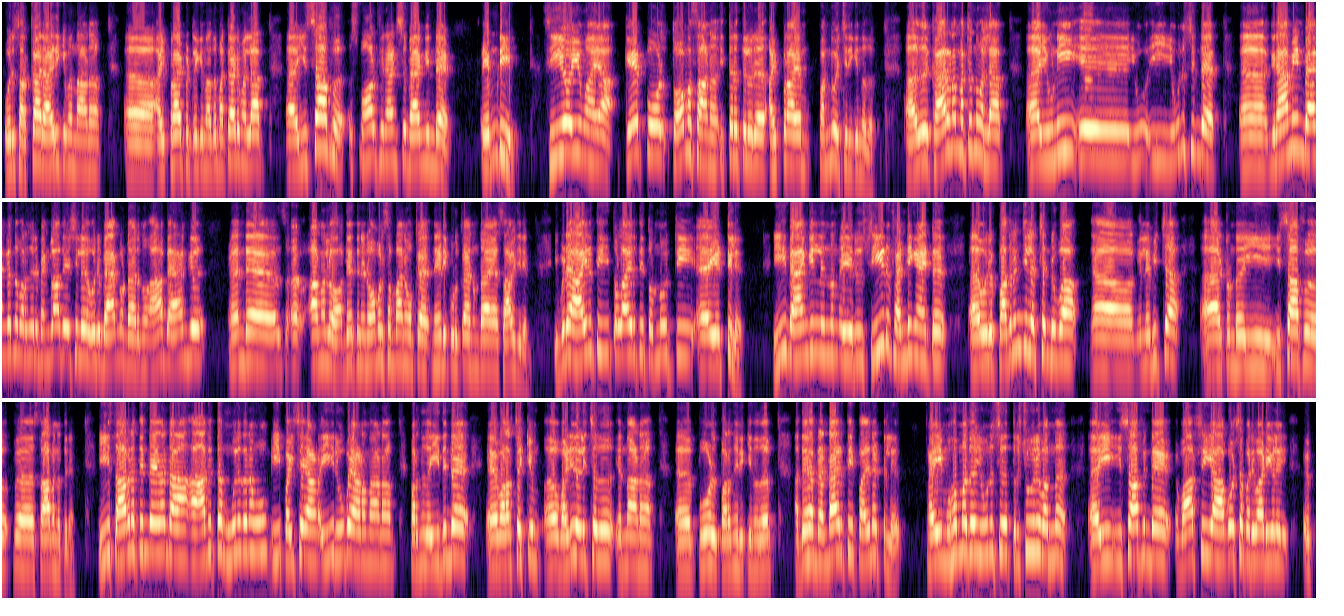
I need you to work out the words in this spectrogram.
ഒരു സർക്കാരായിരിക്കുമെന്നാണ് അഭിപ്രായപ്പെട്ടിരിക്കുന്നത്. അത് മറ്റാരുമല്ല ഇസാഫ് സ്മോൾ ഫിനാൻസ് ബാങ്കിന്റെ എം ഡിയും സിഇഒയുമായ കെ പോൾ തോമസ് ആണ് ഇത്തരത്തിലൊരു അഭിപ്രായം പങ്കുവച്ചിരിക്കുന്നത്. അത് കാരണം മറ്റൊന്നുമല്ല യുണി ഈ യൂനിസിന്റെ ഗ്രാമീൺ ബാങ്ക് എന്ന് പറഞ്ഞൊരു ബംഗ്ലാദേശിൽ ഒരു ബാങ്ക് ഉണ്ടായിരുന്നു ആ ബാങ്ക് എന്റെ ആണല്ലോ അദ്ദേഹത്തിന് നോബൽ സമ്മാനം ഒക്കെ നേടിക്കൊടുക്കാനുണ്ടായ സാഹചര്യം. ഇവിടെ ആയിരത്തി തൊള്ളായിരത്തി തൊണ്ണൂറ്റി എട്ടിൽ ഈ ബാങ്കിൽ നിന്നും ഒരു സീഡ് ഫണ്ടിങ് ആയിട്ട് ഒരു പതിനഞ്ച് ലക്ഷം രൂപ ലഭിച്ച ആയിട്ടുണ്ട് ഈ ഇസാഫ് സ്ഥാപനത്തിന്. ഈ സ്ഥാപനത്തിന്റെ ഏതാണ്ട് ആദ്യത്തെ മൂലധനവും ഈ പൈസയാണ് ഈ രൂപയാണെന്നാണ് പറഞ്ഞത്. ഇതിന്റെ വളർച്ചയ്ക്കും വഴിതെളിച്ചത് എന്നാണ് പോൾ പറഞ്ഞിരിക്കുന്നത്. അദ്ദേഹം രണ്ടായിരത്തി പതിനെട്ടിൽ ഈ മുഹമ്മദ് യൂനിസ് തൃശ്ശൂർ വന്ന് ഈ ഇസാഫിന്റെ വാർഷിക ആഘോഷ പരിപാടികളിൽ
